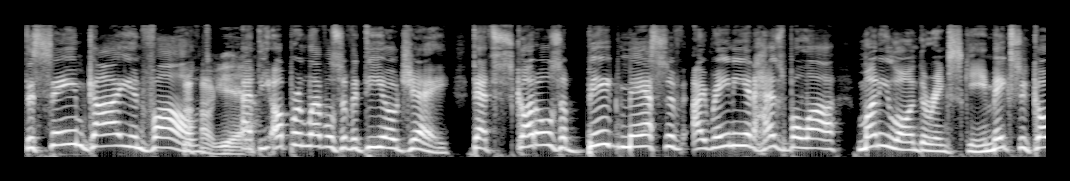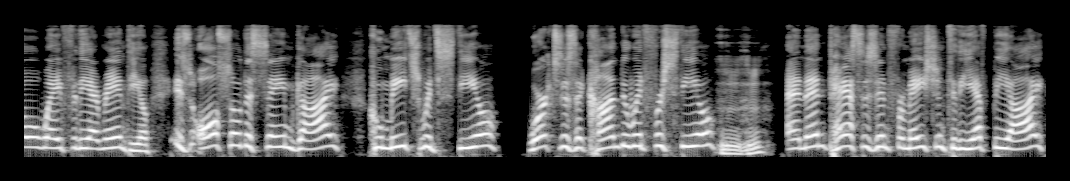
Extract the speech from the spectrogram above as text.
The same guy involved Oh, yeah. at the upper levels of a DOJ that scuttles a big, massive Iranian Hezbollah money laundering scheme, makes it go away for the Iran deal, is also the same guy who meets with Steele, works as a conduit for Steele, mm-hmm. and then passes information to the FBI.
